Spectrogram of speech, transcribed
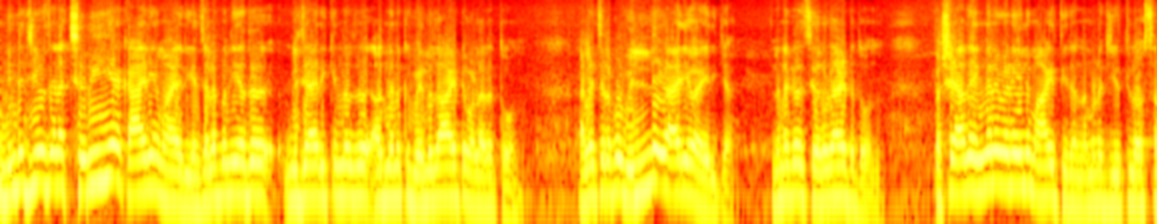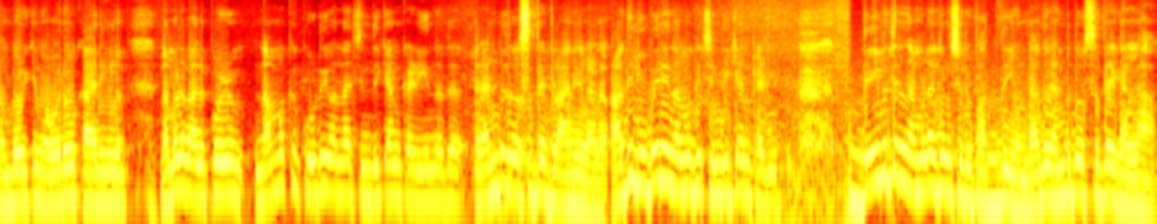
നിന്റെ ജീവിതത്തിലെ ചെറിയ കാര്യമായിരിക്കും. ചിലപ്പോൾ നീ അത് വിചാരിക്കുന്നത് അത് നിനക്ക് വലുതായിട്ട് വളരെ തോന്നും. അല്ലെങ്കിൽ ചിലപ്പോൾ വലിയ കാര്യമായിരിക്കാം. നിനക്കത് ചെറുതായിട്ട് തോന്നും. പക്ഷേ അത് എങ്ങനെ വേണേലും ആയിത്തീരാം. നമ്മുടെ ജീവിതത്തിലോ സംഭവിക്കുന്ന ഓരോ കാര്യങ്ങളും നമ്മൾ പലപ്പോഴും നമുക്ക് കൂടി വന്നാൽ ചിന്തിക്കാൻ കഴിയുന്നത് രണ്ട് ദിവസത്തെ പ്ലാനുകളാണ്. അതിലുപരി നമുക്ക് ചിന്തിക്കാൻ കഴിയത്തില്ല. ദൈവത്തിന് നമ്മളെക്കുറിച്ചൊരു പദ്ധതിയുണ്ട്. അത് രണ്ട് ദിവസത്തേക്കല്ല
